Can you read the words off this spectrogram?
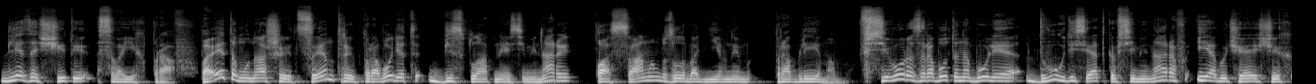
для защиты своих прав. Поэтому наши центры проводят бесплатные семинары по самым злободневным проблемам. Всего разработано более двух десятков семинаров и обучающих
